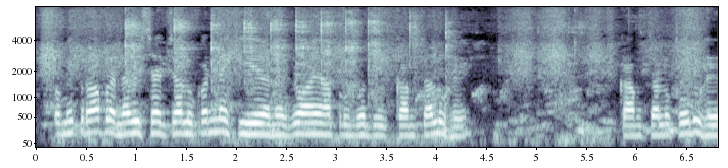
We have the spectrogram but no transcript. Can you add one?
તો મિત્રો, આપણે નવી સાઈડ ચાલુ કરી નાખીએ અને જો અહીંયા આપણું બધું કામ ચાલુ છે, કામ ચાલુ કર્યું છે,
